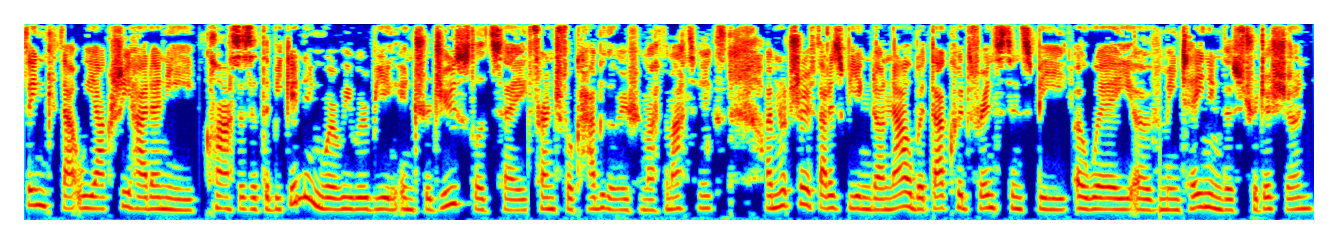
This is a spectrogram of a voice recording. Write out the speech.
think that we actually had any classes at the beginning where we were being introduced, let's say, French vocabulary for mathematics. I'm not sure if that is being done now, but that could, for instance, be a way of maintaining this tradition,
